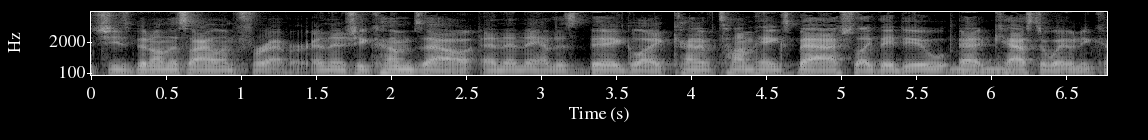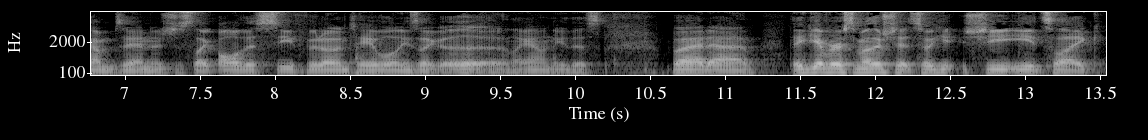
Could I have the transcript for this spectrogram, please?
she's been on this island forever, and then she comes out, and then they have this big like kind of Tom Hanks bash like they do at Castaway when he comes in. And it's just like all this seafood on the table, and he's like, "Ugh, like I don't need this." But uh, they give her some other shit, so he, she eats like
